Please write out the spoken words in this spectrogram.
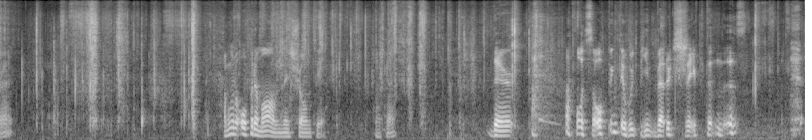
right? I'm gonna open them all and then show them to you okay? They're i was hoping they would be in better shape than this.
